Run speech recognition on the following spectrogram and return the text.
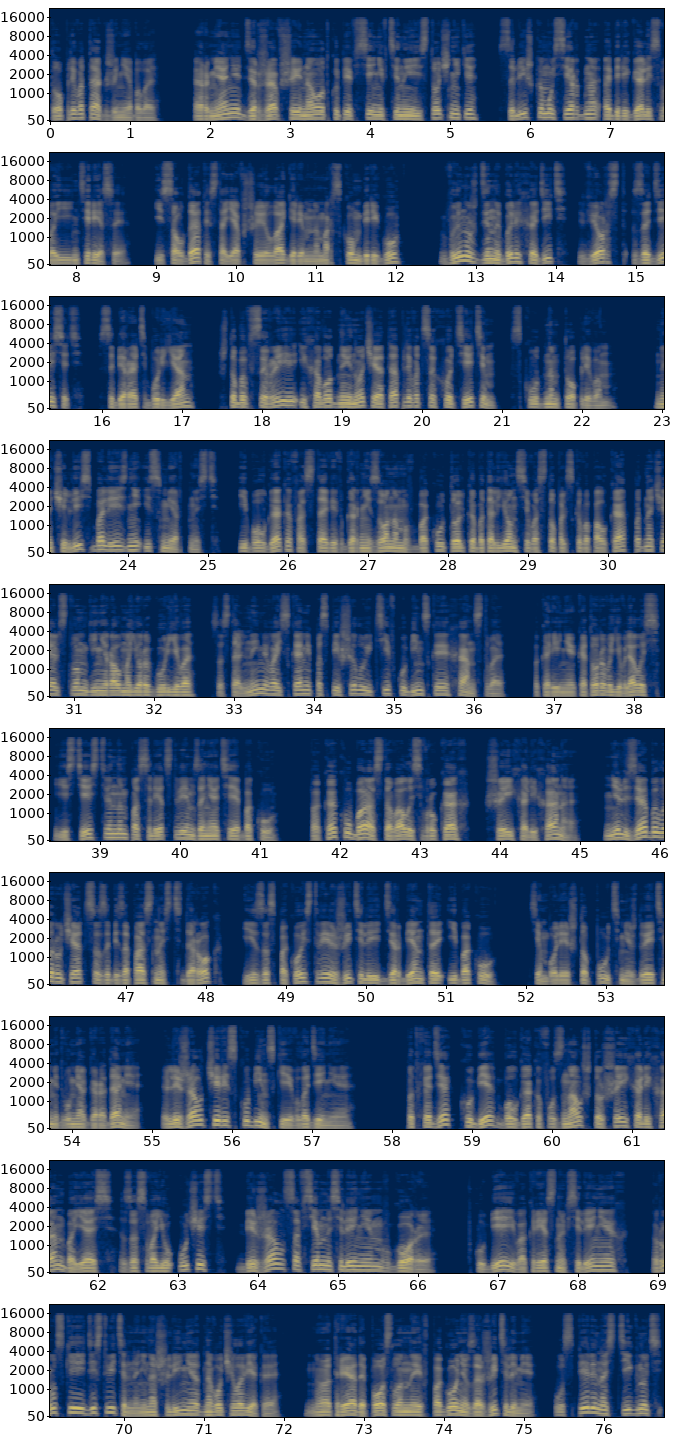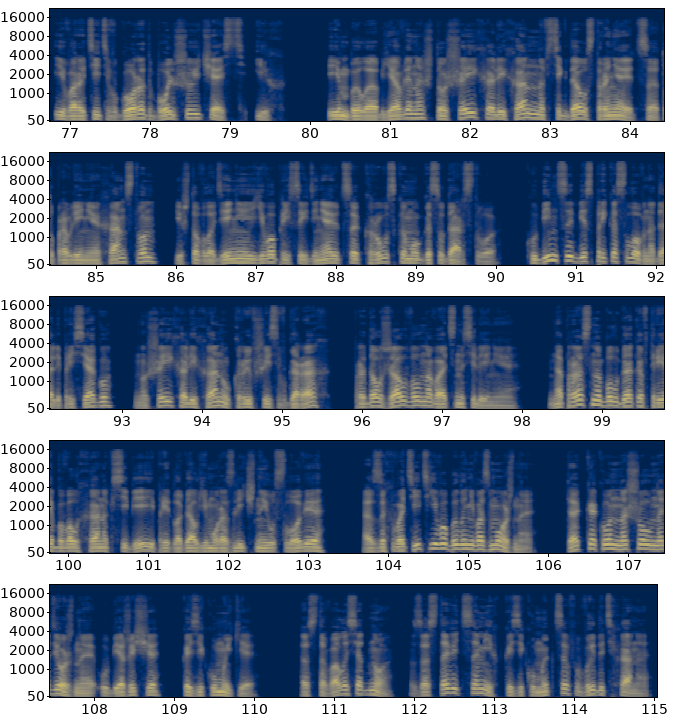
Топлива также не было. Армяне, державшие на откупе все нефтяные источники, слишком усердно оберегали свои интересы, и солдаты, стоявшие лагерем на морском берегу, вынуждены были ходить верст за десять, собирать бурьян, чтобы в сырые и холодные ночи отапливаться хоть этим скудным топливом. Начались болезни и смертность, и Булгаков, оставив гарнизоном в Баку только батальон Севастопольского полка под начальством генерал-майора Гурьева, с остальными войсками поспешил уйти в Кубинское ханство, покорение которого являлось естественным последствием занятия Баку. Пока Куба оставалась в руках шейха Алихана, нельзя было ручаться за безопасность дорог и за спокойствие жителей Дербента и Баку, тем более что путь между этими двумя городами лежал через кубинские владения. Подходя к Кубе, Булгаков узнал, что шейх Алихан, боясь за свою участь, бежал со всем населением в горы. В Кубе и в окрестных селениях русские действительно не нашли ни одного человека, но отряды, посланные в погоню за жителями, успели настигнуть и воротить в город большую часть их. Им было объявлено, что шейх Алихан навсегда устраняется от управления ханством и что владения его присоединяются к русскому государству. Кубинцы беспрекословно дали присягу, но шейх Алихан, укрывшись в горах, продолжал волновать население. Напрасно Булгаков требовал хана к себе и предлагал ему различные условия, а захватить его было невозможно, так как он нашел надежное убежище Казикумыке. Оставалось одно — заставить самих казикумыкцев выдать хана.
